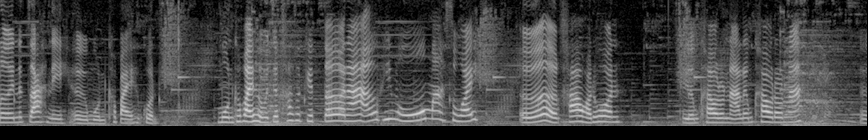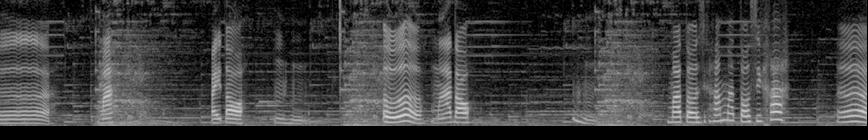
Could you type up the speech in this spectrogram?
เลยนะจ๊ะ นี่ เออ หมุนเข้าไปทุกคน หมุนเข้าไปเผื่อมันจะเข้าสเก็ตเตอร์นะ เออพี่หมูมาสวย เออเข้าค่ะทุกคน เริ่มเข้าแล้วนะ เริ่มเข้าแล้วนะ เออ มา ไปต่อ อือเออ มาต่ออมาต่อสิคะมาต่อสิคะเออ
